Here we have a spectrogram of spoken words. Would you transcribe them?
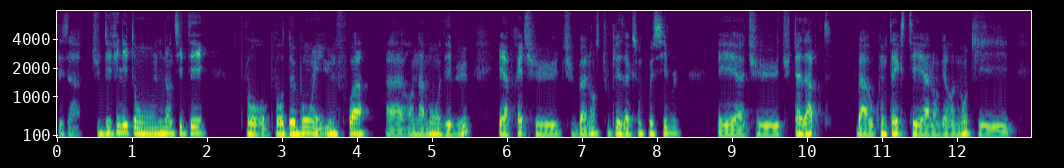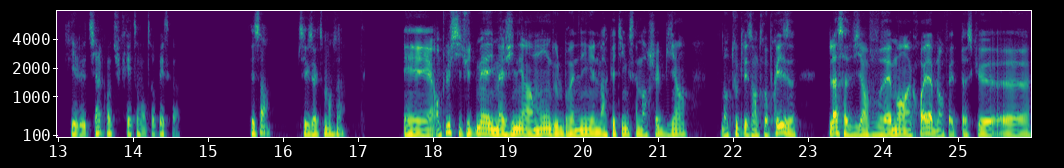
C'est ça. Tu définis ton identité pour, pour de bon et une fois en amont au début. Et après, tu, tu balances toutes les actions possibles et tu t'adaptes bah, au contexte et à l'environnement qui, qui est le tien quand tu crées ton entreprise. C'est ça, c'est exactement ça. Et en plus, si tu te mets à imaginer un monde où le branding et le marketing, ça marchait bien dans toutes les entreprises, là, ça devient vraiment incroyable en fait, parce que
